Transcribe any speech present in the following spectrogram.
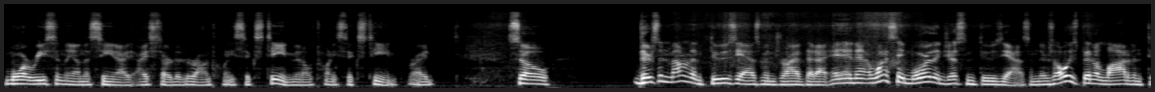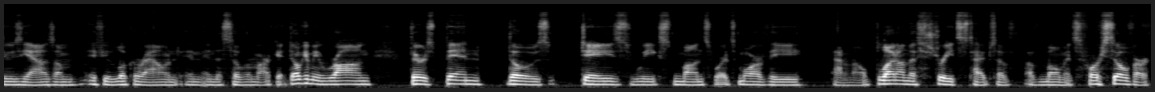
more recently on the scene. I, I started around 2016, middle of 2016, right? So there's an amount of enthusiasm and drive that I, and I want to say more than just enthusiasm. There's always been a lot of enthusiasm if you look around in, in the silver market. Don't get me wrong. There's been those days, weeks, months where it's more of the I don't know, blood on the streets types of, of moments for silver.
